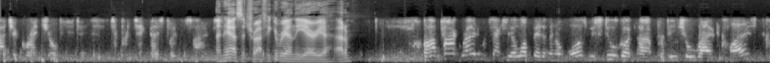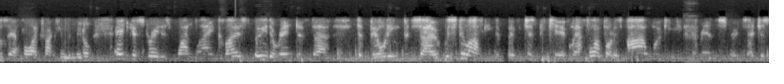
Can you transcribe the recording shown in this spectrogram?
such a great job here to, to protect those people's homes. And how's the traffic around the area, Adam? Uh, Park Road, it's actually a lot better than it was. We've still got uh, Provincial Road closed because our fire truck's in the middle. Edgar Street is one lane closed, either end of the, the building. But so we're still asking the people just be careful. Our firefighters are working in and mm. around the street, so just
